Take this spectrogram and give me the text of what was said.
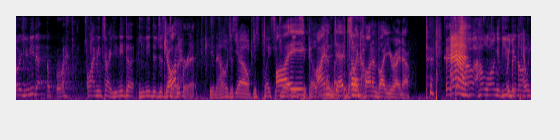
Oh, you need to, oh, oh, I mean, sorry, you need to, you need to just John? deliver it, you know? Just, Yo. just place it to where it needs I to go, I'm man. Dead, come so I can't invite you right now. Hey, so Ah. how, how long have you Wait, you been can't on,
